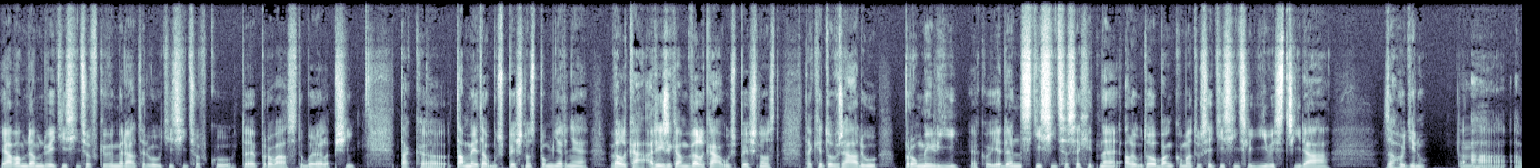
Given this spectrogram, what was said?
já vám dám dvě tisícovky, vy mi dáte dvoutisícovku, to je pro vás, to bude lepší. Tak e, tam je ta úspěšnost poměrně velká. A když říkám velká úspěšnost, tak je to v řádu promilí, jako jeden z tisíce se chytne, ale u toho bankomatu se tisíc lidí vystřídá za hodinu. Hmm. A, a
